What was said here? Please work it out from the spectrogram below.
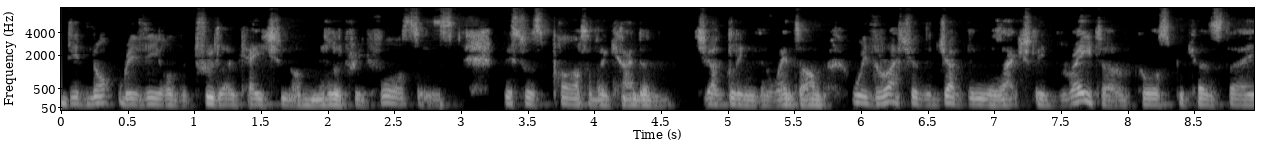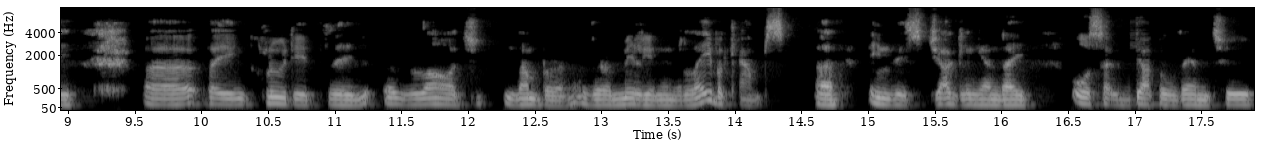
did not reveal the true location of military forces. This was part of a kind of juggling that went on. With Russia, the juggling was actually greater, of course, because they uh, they included the large number, are a million in the labor camps uh, in this juggling, and they also juggled them to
